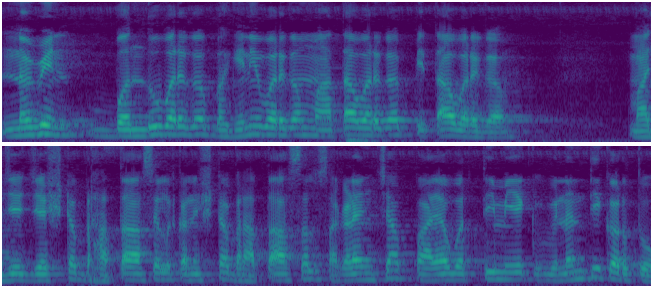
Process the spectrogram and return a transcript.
नवीन बंधुवर्ग भगिनी वर्ग पितावर्ग. माझे ज्येष्ठ भ्राता असेल कनिष्ठ भ्राता असेल सगळ्यांच्या पायावरती मी एक विनंती करतो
